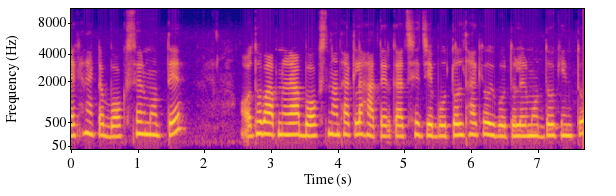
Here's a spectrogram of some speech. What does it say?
দেখেন একটা বক্সের মধ্যে অথবা আপনারা বক্স না থাকলে হাতের কাছে যে বোতল থাকে, ওই বোতলের মধ্যেও কিন্তু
